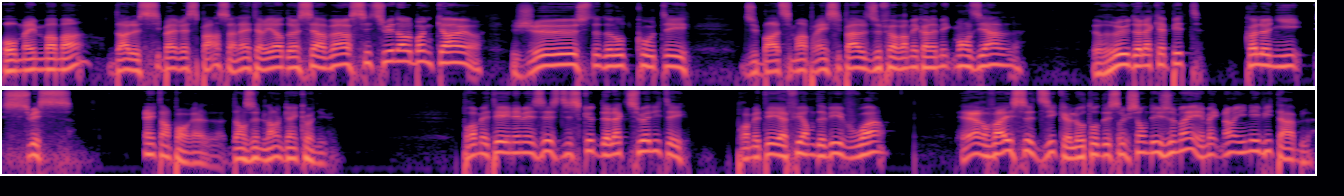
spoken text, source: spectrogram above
Au même moment, dans le cyberespace, à l'intérieur d'un serveur situé dans le bunker, juste de l'autre côté du bâtiment principal du Forum économique mondial, rue de la Capite, colonie suisse, intemporelle, dans une langue inconnue. Prométhée et Némésis discutent de l'actualité. Prométhée affirme de vive voix se dit que l'autodestruction des humains est maintenant inévitable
